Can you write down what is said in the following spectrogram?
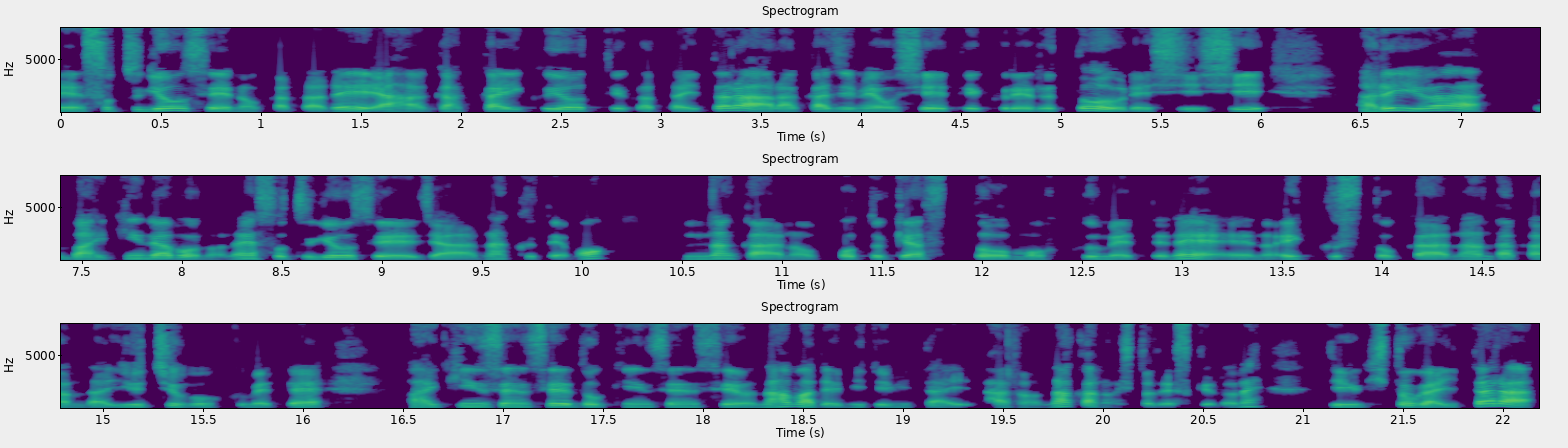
えー卒業生の方で、ああ、学会行くよっていう方いたら、あらかじめ教えてくれると嬉しいし、あるいは、バイキンラボのね、卒業生じゃなくても、なんかあの、ポッドキャストも含めてね、あの、X とかなんだかんだ YouTube を含めて、バイキン先生、ドキン先生を生で見てみたい、あの、中の人ですけどね、っていう人がいたら、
